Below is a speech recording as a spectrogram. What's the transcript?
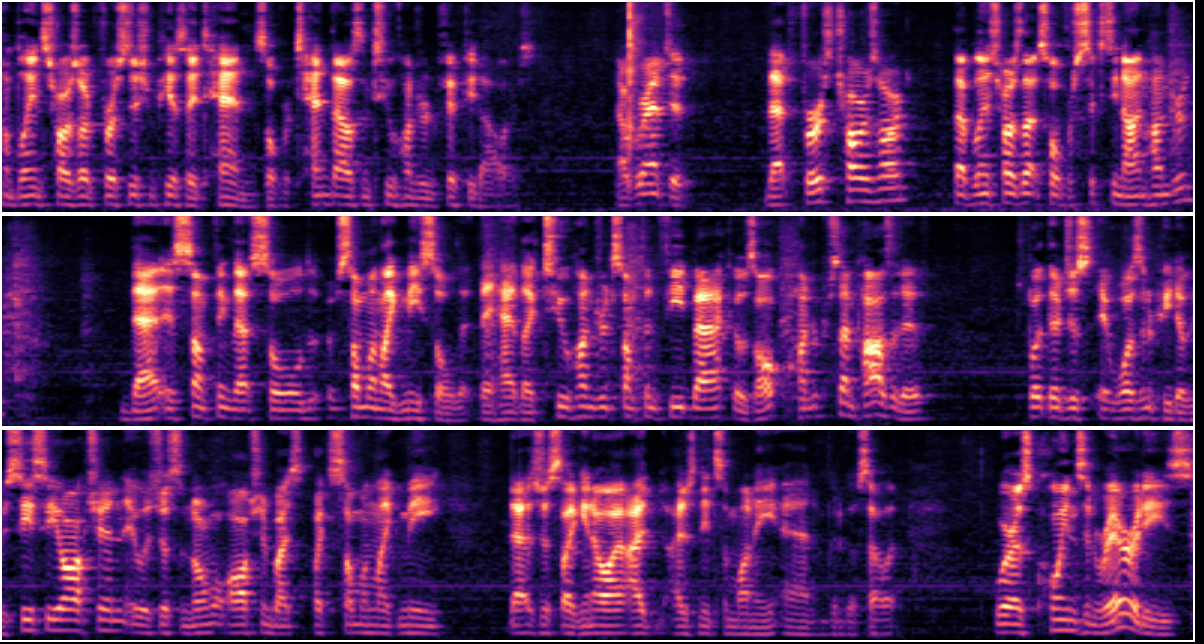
a Blaine's Charizard First Edition PSA 10. It's over $10,250. Now, granted, that first Charizard, that Blaine's Charizard sold for 6900 that is something that sold, someone like me sold it. They had like 200 something feedback. It was all 100% positive, but they're just, it wasn't a PWCC auction. It was just a normal auction by like someone like me that's just like, you know, I, I just need some money and I'm to go sell it. Whereas coins and rarities,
